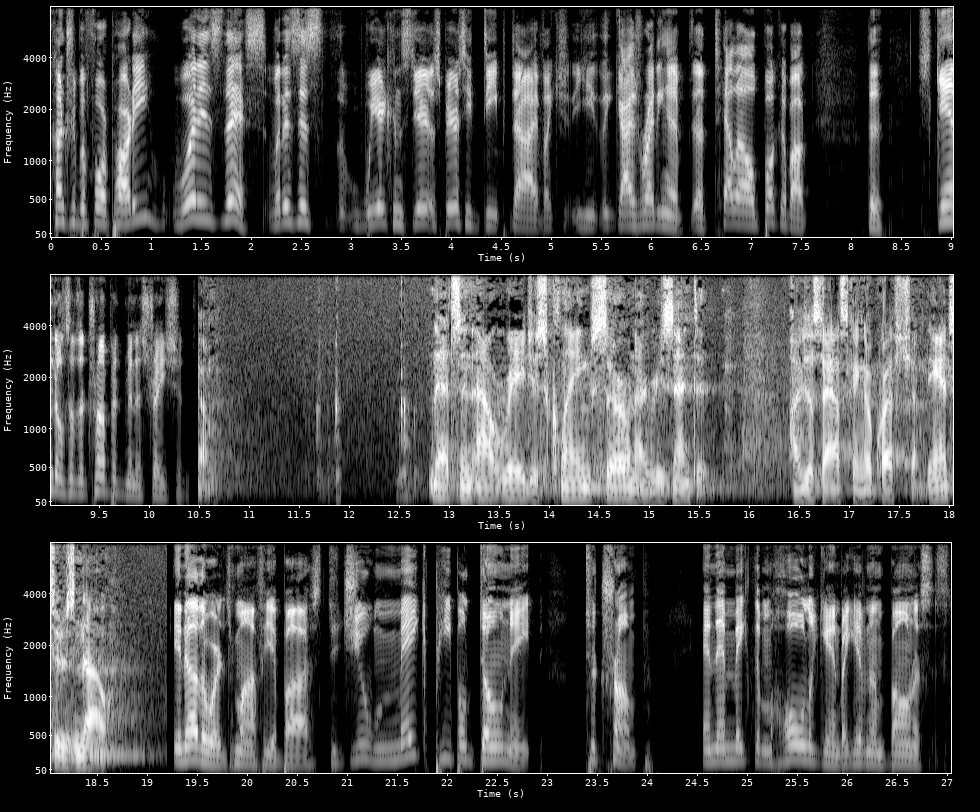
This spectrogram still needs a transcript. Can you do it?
Country before party? What is this? What is this weird conspiracy deep dive? Like he, the guy's writing a, a tell-all book about the scandals of the Trump administration. That's an outrageous claim, sir, and I resent it. I'm just asking a question. The answer is no. In other words, mafia boss, did you make people donate to Trump and then make them whole again by giving them bonuses?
